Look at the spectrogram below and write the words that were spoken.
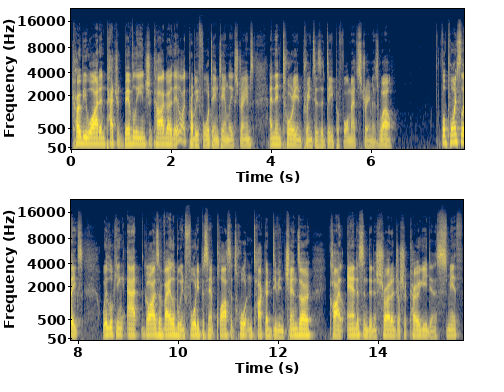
Coby White and Patrick Beverley in Chicago. They're like probably 14 team league streams. And then Taurean Prince is a deeper format stream as well. For points leagues, we're looking at guys available in 40% plus. It's Horton Tucker, DiVincenzo, Kyle Anderson, Dennis Schroeder, Josh Okogie, Dennis Smith,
